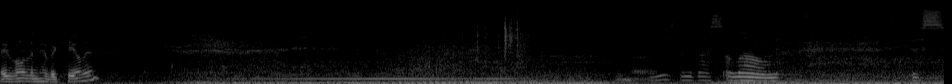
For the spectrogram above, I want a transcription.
Maybe one of them have a key on them? Please leave us alone. This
